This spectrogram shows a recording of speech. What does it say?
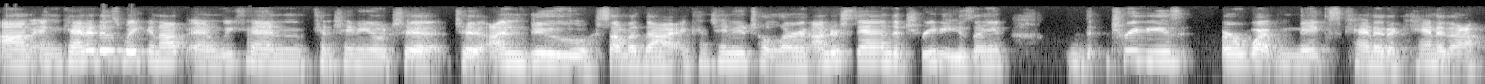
um, and Canada's waking up, and we can continue to to undo some of that and continue to learn, understand the treaties. I mean, the treaties are what makes Canada Canada.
